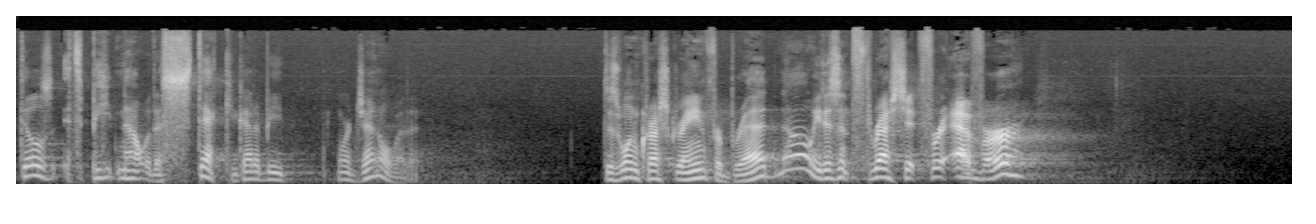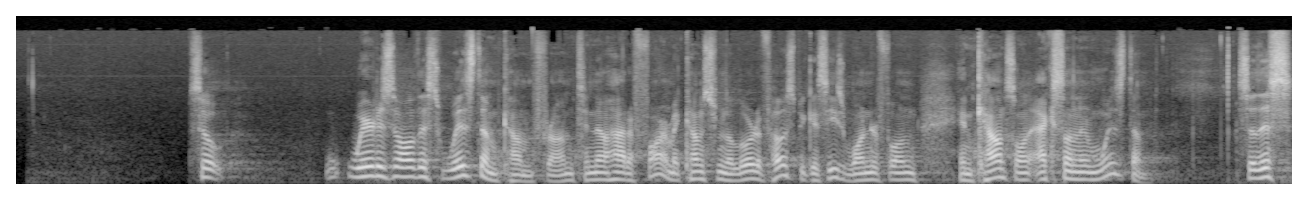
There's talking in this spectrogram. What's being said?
Dill's, it's beaten out with a stick. You got to be more gentle with it. Does one crush grain for bread? No, he doesn't thresh it forever. So, where does all this wisdom come from to know how to farm? It comes from the Lord of hosts because he's wonderful in, in counsel and excellent in wisdom. So, this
